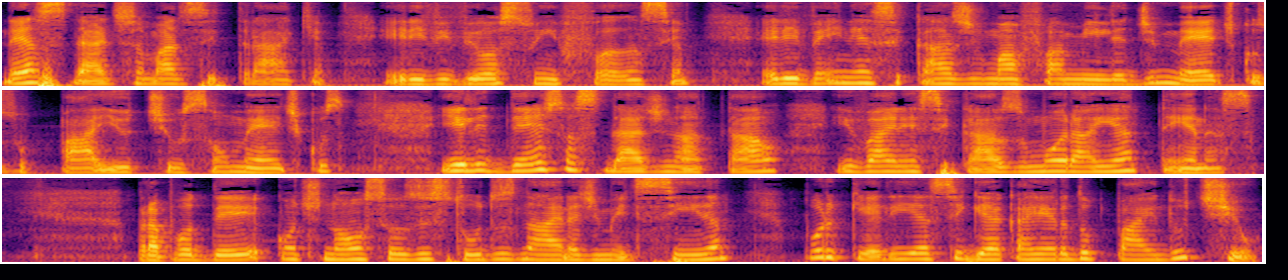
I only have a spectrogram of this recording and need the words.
Nessa cidade chamada Citráquia, ele viveu a sua infância. Ele vem nesse caso de uma família de médicos, o pai e o tio são médicos, e ele deixa a cidade natal e vai nesse caso morar em Atenas para poder continuar os seus estudos na área de medicina, porque ele ia seguir a carreira do pai e do tio.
